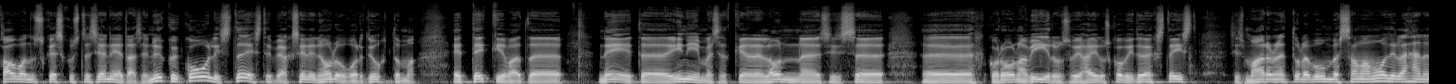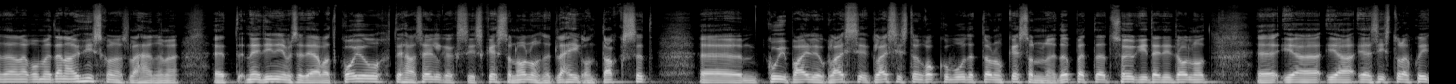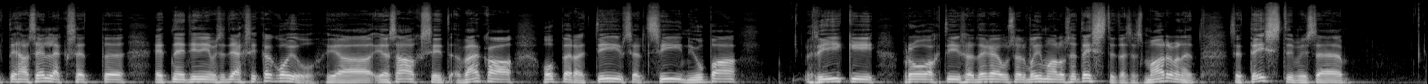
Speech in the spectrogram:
kaubanduskeskustes ja nii edasi, nüüd kui koolis tõesti peaks selline olukord juhtuma, et tekivad äh, need äh, inimesed, kellel on äh, siis koroonaviirus või haigus Covid-19, siis ma arvan, et tuleb umbes samamoodi läheneda, nagu me täna ühiskonnas läheneme. et need inimesed jäävad koju, teha selgeks siis, kes on olnud need lähikontaktsed, kui palju klassi, klassist on kokkupuudet olnud, kes on need õpetajad, söögitädid olnud ja, ja, ja siis tuleb kõik teha selleks, et, et need inimesed jääksid ka koju ja, ja saaksid väga operatiivselt siin juba riigi proaktiivsel tegevusel võimaluse testida, sest ma arvan, et see testimise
